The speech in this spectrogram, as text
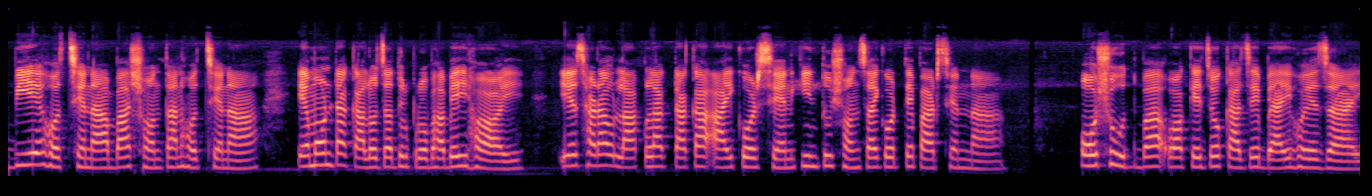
বিয়ে হচ্ছে না বা সন্তান হচ্ছে না, এমনটা কালো জাদুর প্রভাবেই হয়। এছাড়াও লাখ লাখ টাকা আয় করছেন কিন্তু সঞ্চয় করতে পারছেন না। ওষুধ বা অকেজো কাজে ব্যয় হয়ে যায়।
